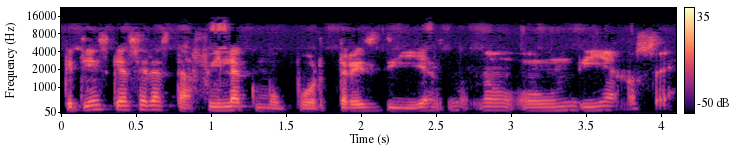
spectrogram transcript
que tienes que hacer hasta fila como por tres días, no, no, o un día, no sé.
